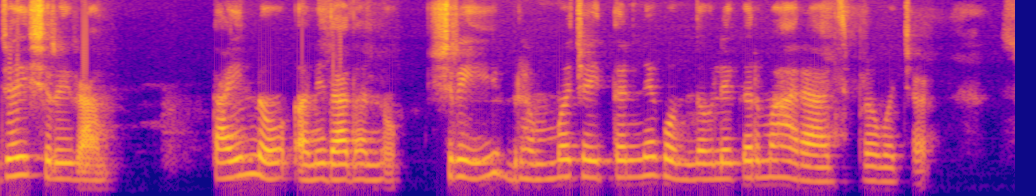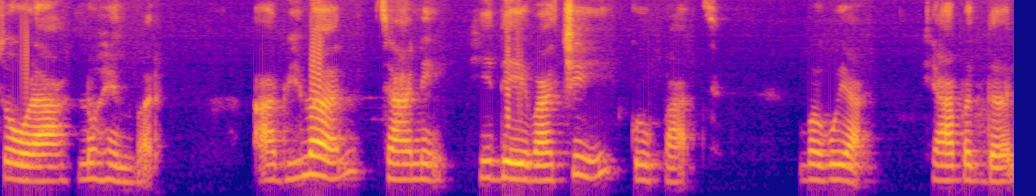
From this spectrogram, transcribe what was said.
जय श्रीराम. ताईंनो आणि दादांनो श्री ब्रह्मचैतन्य गोंदवलेकर महाराज प्रवचन सोळा नोव्हेंबर. अभिमान जाणे ही देवाची कृपाच. बघूया ह्याबद्दल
